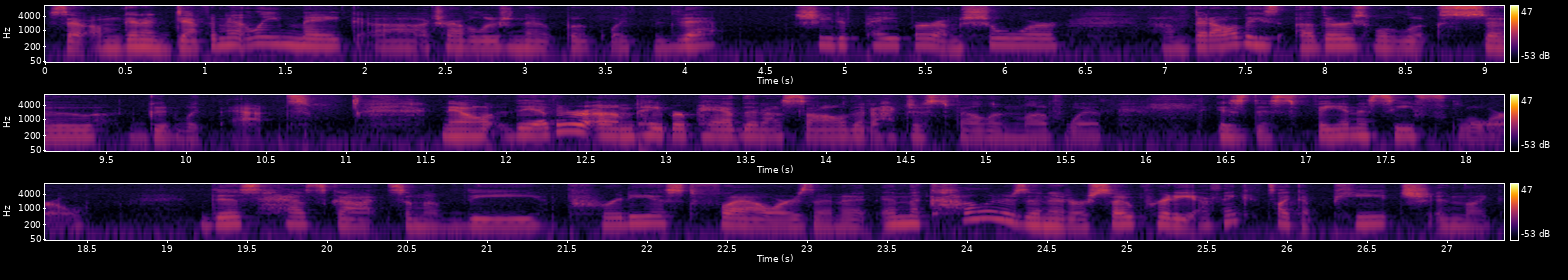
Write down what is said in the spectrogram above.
So I'm going to definitely make uh, a traveler's notebook with that sheet of paper, I'm sure. Um, but all these others will look so good with that. Now, the other um, paper pad that I saw that I just fell in love with is this Fantasy Floral. This has got some of the prettiest flowers in it, and the colors in it are so pretty. I think it's like a peach and like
